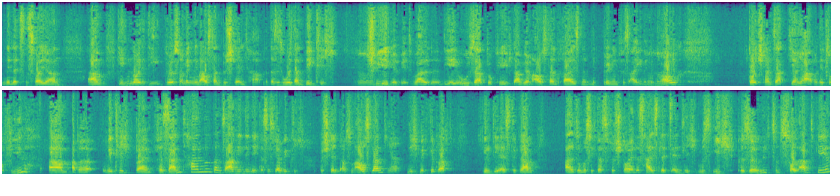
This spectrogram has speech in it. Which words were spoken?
in den letzten zwei Jahren ähm, gegen Leute, die größere Mengen im Ausland bestellt haben. Das ist, wo es dann wirklich schwieriger wird, weil äh, die EU sagt, okay, ich darf ja im Ausland reisen und mitbringen fürs eigene Gebrauch. Deutschland sagt, ja, ja, aber nicht so viel. Ähm, aber wirklich beim Versandhandel, dann sagen die, nee, nee, das ist ja wirklich bestellt aus dem Ausland, Ja. nicht mitgebracht, gilt die erste Gramm, also muss ich das versteuern. Das heißt, letztendlich muss ich persönlich zum Zollamt gehen,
